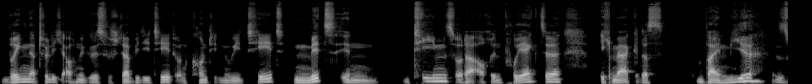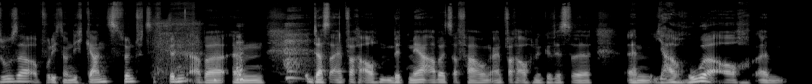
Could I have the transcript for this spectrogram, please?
bringen natürlich auch eine gewisse Stabilität und Kontinuität mit in Teams oder auch in Projekte. Ich merke, dass bei mir, Susa, obwohl ich noch nicht ganz 50 bin, aber ähm, dass einfach auch mit mehr Arbeitserfahrung einfach auch eine gewisse ähm, ja, Ruhe auch ähm,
